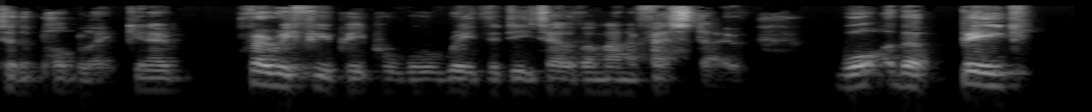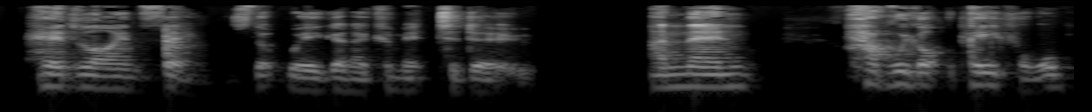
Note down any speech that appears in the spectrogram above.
to the public? You know, very few people will read the detail of a manifesto. What are the big headline things that we're going to commit to do? And then have we got the people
